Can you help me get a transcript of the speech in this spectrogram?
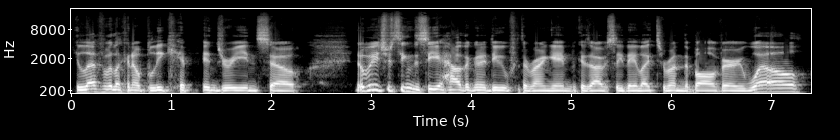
He left with like an oblique hip injury, and so it'll be interesting to see how they're going to do for the run game because obviously they like to run the ball very well.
